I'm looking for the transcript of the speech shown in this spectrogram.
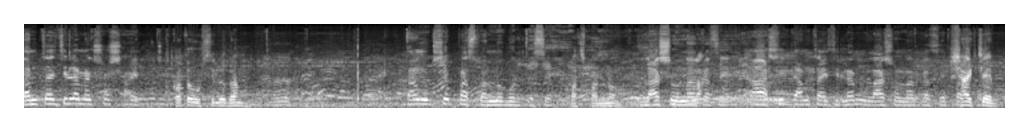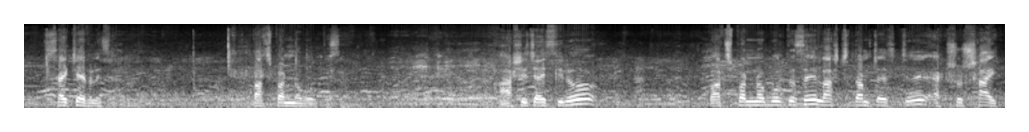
দাম চাইছিলাম একশো ষাট। কত উঠছিল দাম? দাম উঠছে পাঁচপান্ন বলতেছে। পাঁচপান্ন? লাশ ওনার কাছে আশি দাম চাইছিলাম লাশ ওনার কাছে ষাট চাই ষাট চাই ফেলেছে? পাঁচপান্ন বলতেছে। আশি চাইছিল পাঁচপান্ন বলতেছে লাস্ট দাম চাইছে একশো ষাট।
